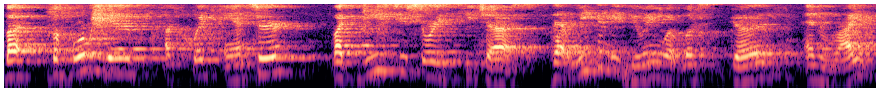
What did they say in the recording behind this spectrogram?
But before we give a quick answer, like these two stories teach us that we can be doing what looks good and right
